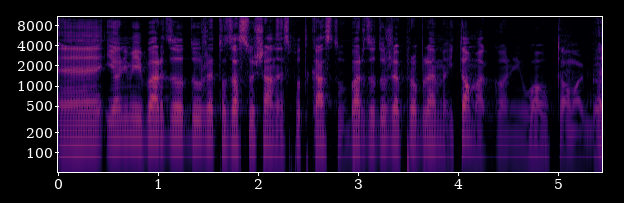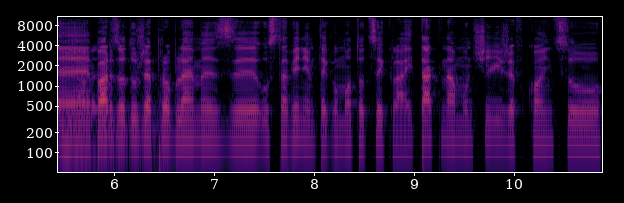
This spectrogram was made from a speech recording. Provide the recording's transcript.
E, I oni mieli bardzo duże, to zasłyszane z podcastów, bardzo duże problemy. I Tomak goni, wow. Tomak goni, E, bardzo duże problemy z ustawieniem tego motocykla i tak namącili, że w końcu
